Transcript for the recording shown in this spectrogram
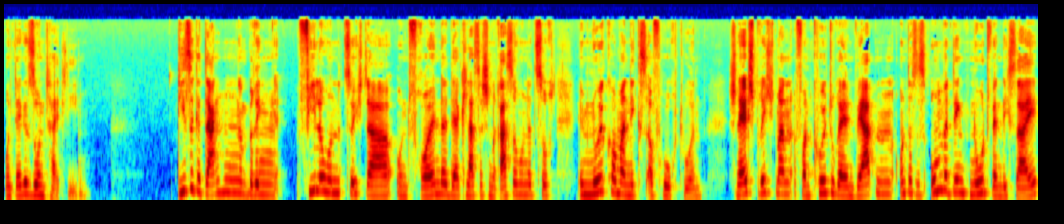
und der Gesundheit liegen. Diese Gedanken bringen viele Hundezüchter und Freunde der klassischen Rassehundezucht im Nullkomma-Nix auf Hochtouren. Schnell spricht man von kulturellen Werten und dass es unbedingt notwendig sei,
